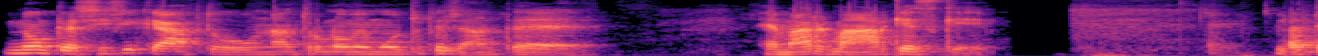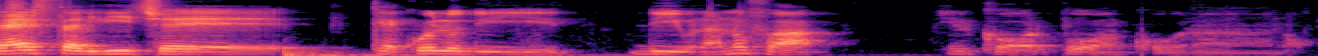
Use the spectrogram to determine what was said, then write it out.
non classificato, un altro nome molto pesante è, è Marc Marquez che la testa gli dice che è quello di, di un anno fa, il corpo ancora no.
